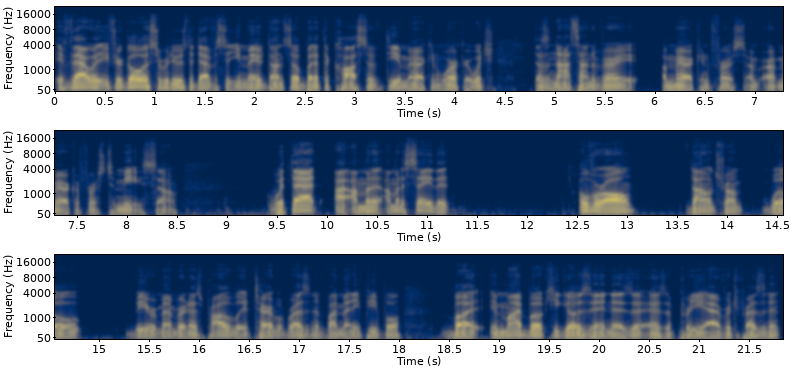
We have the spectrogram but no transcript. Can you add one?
if that was if your goal is to reduce the deficit, you may have done so, but at the cost of the American worker, which does not sound a very American first um, or America first to me. So, with that, I, I'm gonna I'm gonna say that overall, Donald Trump will be remembered as probably a terrible president by many people, but in my book, he goes in as a as a pretty average president.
